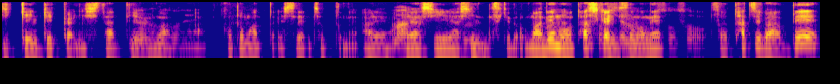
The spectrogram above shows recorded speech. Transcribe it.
実験結果にしたっていう、まあ、こともあったりして、ちょっとね、あれ、まあ怪しいらしいんですけど、まあでも確かにそのね、そうそそう、立場で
